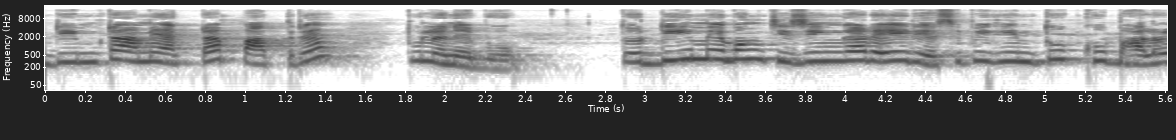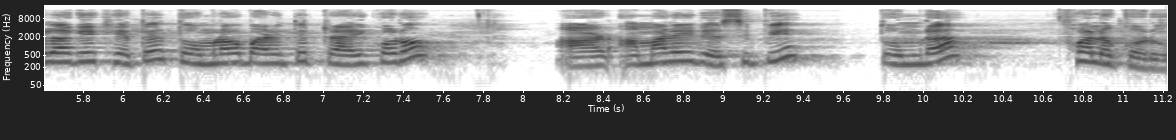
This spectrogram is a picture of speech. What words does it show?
ডিমটা আমি একটা পাত্রে তুলে নেব। তো ডিম এবং চিচিঙ্গার এই রেসিপি কিন্তু খুব ভালো লাগে খেতে, তোমরাও বাড়িতে ট্রাই করো। আর আমার এই রেসিপি তোমরা ফলো করো।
